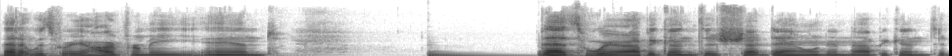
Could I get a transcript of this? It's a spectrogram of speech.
that it was very hard for me, and that's where I began to shut down and I began to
